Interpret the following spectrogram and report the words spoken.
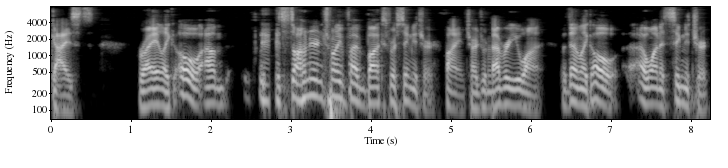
guys, right? Like, oh, um, it's 125 bucks for a signature. Fine, charge whatever you want. But then, like, oh, I want a signature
